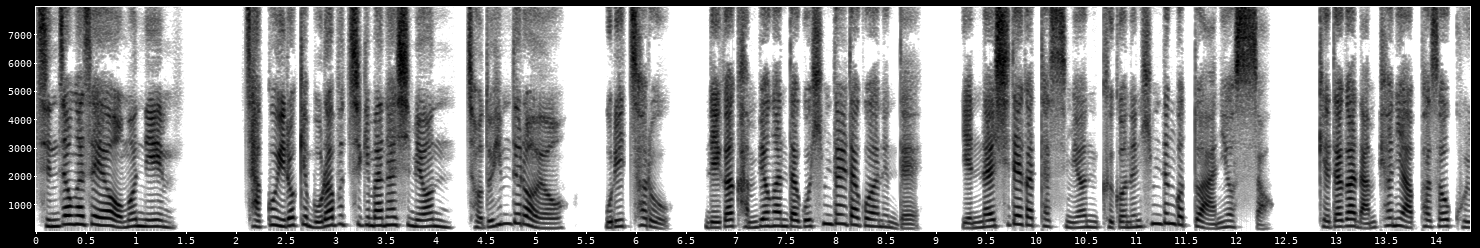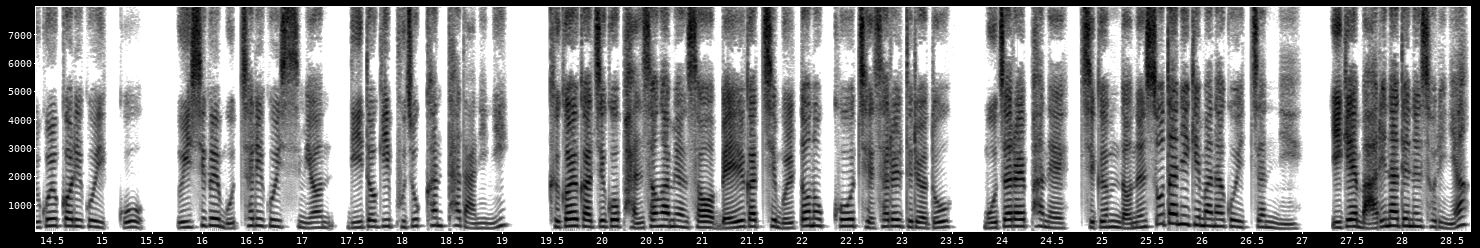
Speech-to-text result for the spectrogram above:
진정하세요, 어머님. 자꾸 이렇게 몰아붙이기만 하시면 저도 힘들어요. 우리 철우, 네가 간병한다고 힘들다고 하는데 옛날 시대 같았으면 그거는 힘든 것도 아니었어. 게다가 남편이 아파서 골골거리고 있고 의식을 못 차리고 있으면 네 덕이 부족한 탓 아니니? 그걸 가지고 반성하면서 매일같이 물 떠놓고 제사를 드려도 모자랄 판에 지금 너는 쏘다니기만 하고 있잖니. 이게 말이나 되는 소리냐?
